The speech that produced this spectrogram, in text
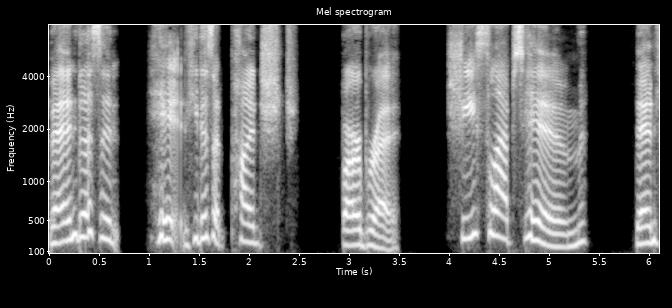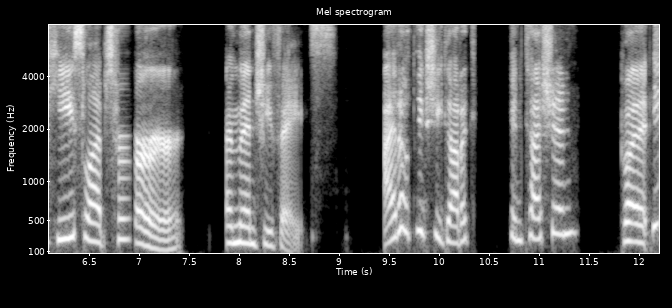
Ben doesn't hit, he doesn't punch Barbara. She slaps him, then he slaps her, and then she faints. I don't think she got a concussion, but He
